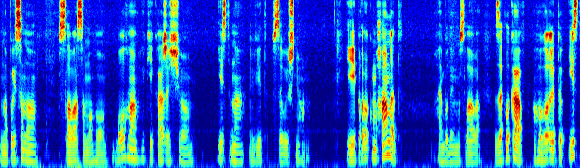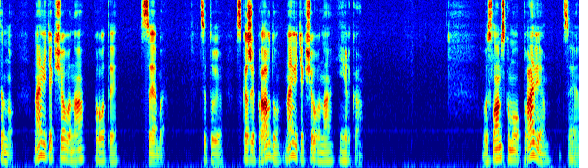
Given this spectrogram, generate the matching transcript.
написано слова самого Бога, який каже, що істина від Всевишнього. І пророк Мухаммед, хай буде йому слава, закликав говорити істину, навіть якщо вона проти себе. Цитую: Скажи правду, навіть якщо вона гірка. В ісламському праві це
